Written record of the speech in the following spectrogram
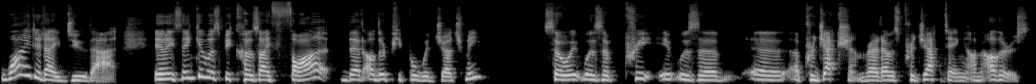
Why did I do that? And I think it was because I thought that other people would judge me. So it was a pre, it was a, a, a, projection, right? I was projecting on others.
